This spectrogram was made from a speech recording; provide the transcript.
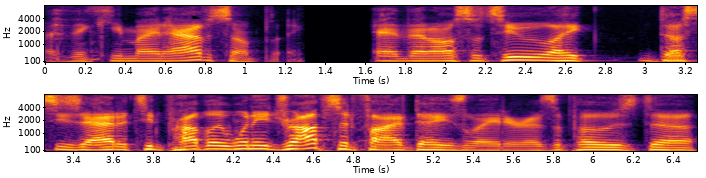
I think he might have something. And then also too, like Dusty's attitude probably when he drops it five days later, as opposed to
